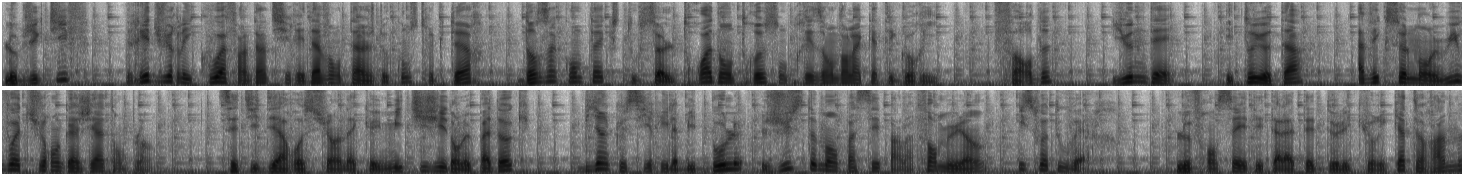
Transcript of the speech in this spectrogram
L'objectif Réduire les coûts afin d'attirer davantage de constructeurs dans un contexte où seuls trois d'entre eux sont présents dans la catégorie Ford, Hyundai et Toyota avec seulement 8 voitures engagées à temps plein. Cette idée a reçu un accueil mitigé dans le paddock, bien que Cyril Abitboul, justement passé par la Formule 1, y soit ouvert. Le Français était à la tête de l'écurie Caterham,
